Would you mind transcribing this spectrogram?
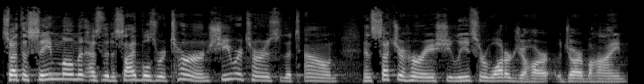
So at the same moment as the disciples return, she returns to the town in such a hurry she leaves her water jar, behind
